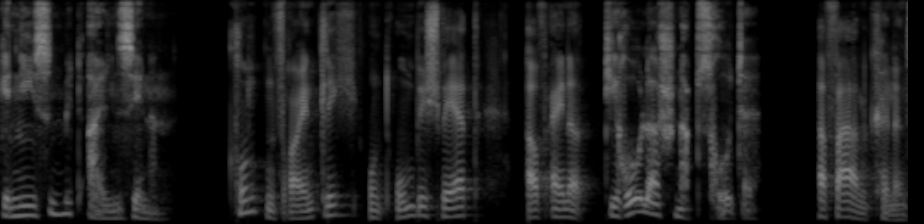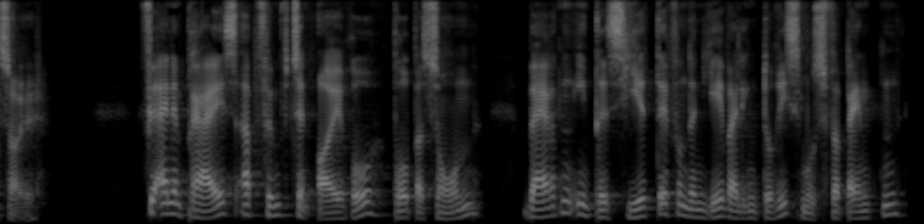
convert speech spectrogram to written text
Genießen mit allen Sinnen kundenfreundlich und unbeschwert auf einer Tiroler Schnapsroute erfahren können soll. Für einen Preis ab 15 Euro pro Person werden Interessierte von den jeweiligen Tourismusverbänden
